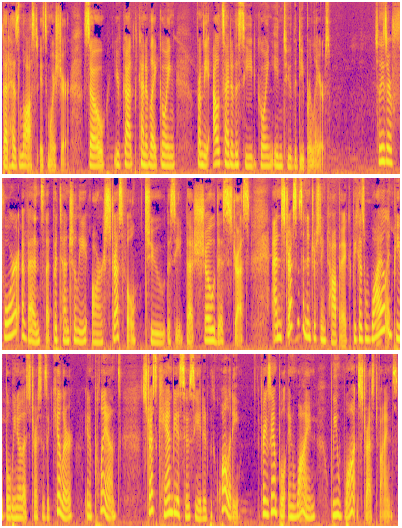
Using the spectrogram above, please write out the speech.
that has lost its moisture. So you've got kind of like going from the outside of the seed going into the deeper layers. So these are four events that potentially are stressful to the seed that show this stress. And stress is an interesting topic because while in people we know that stress is a killer, in plants, stress can be associated with quality. For example, in wine, we want stressed vines.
